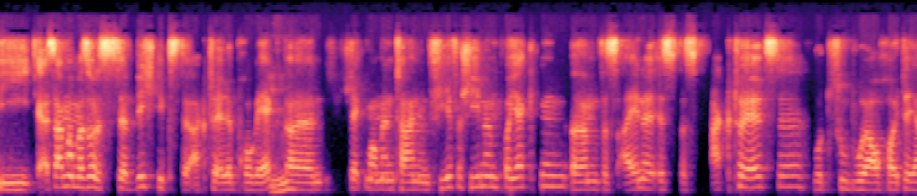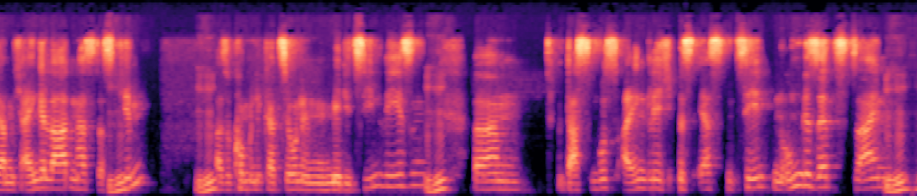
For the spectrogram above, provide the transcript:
Ja, sagen wir mal so, das ist das wichtigste aktuelle Projekt. Mhm. Äh, ich stecke momentan in vier verschiedenen Projekten. Ähm, das eine ist das aktuellste, wozu du auch heute ja mich eingeladen hast, das mhm. KIM, mhm. also Kommunikation im Medizinwesen. Mhm. Ähm, das muss eigentlich bis 1.10. umgesetzt sein.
